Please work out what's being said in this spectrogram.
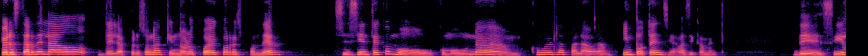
pero estar del lado de la persona que no lo puede corresponder se siente como, como una, ¿cómo es la palabra? Impotencia, básicamente. De decir...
